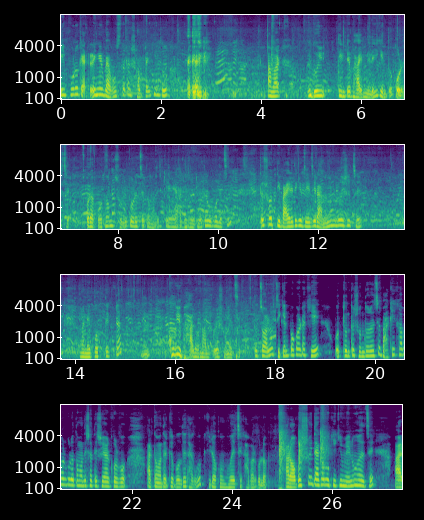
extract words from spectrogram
এই পুরো ক্যাটারিংয়ের ব্যবস্থাটা সবটাই কিন্তু আমার দুই, তিনটে ভাই মিলেই কিন্তু করেছে। ওরা প্রথম শুরু করেছে তোমাদেরকে আগে ভিডিওতেও বলেছি। তো সত্যি বাইরে থেকে যে যে রান্নাগুলো এসেছে মানে প্রত্যেকটা খুবই ভালো নাম করে শুনেছি। তো চলো চিকেন পকোড়াটা খেয়ে অত্যন্ত সুন্দর হয়েছে। বাকি খাবারগুলো তোমাদের সাথে শেয়ার করব আর তোমাদেরকে বলতে থাকব কীরকম হয়েছে খাবারগুলো। আর অবশ্যই দেখাবো কী কী মেনু হয়েছে আর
